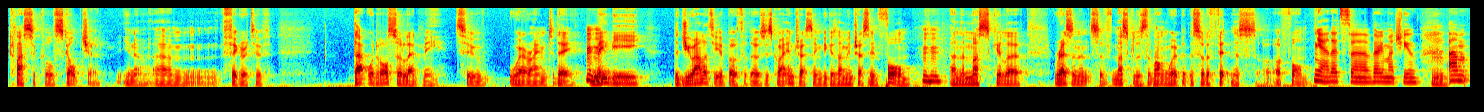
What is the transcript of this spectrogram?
classical sculpture, you know, um, figurative, that would have also led me to where I am today. Mm-hmm. Maybe the duality of both of those is quite interesting because I'm interested in form mm-hmm. and the muscular resonance of muscular is the wrong word, but the sort of fitness of form. Yeah, that's uh, very much you. Mm. Um,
